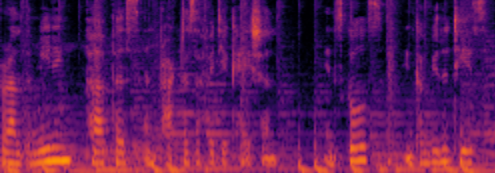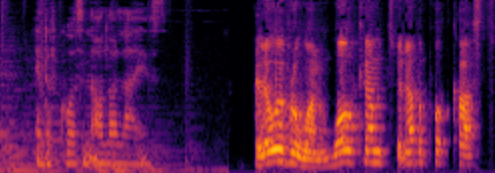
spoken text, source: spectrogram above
around the meaning, purpose, and practice of education in schools, in communities, and of course in all our lives. Hello everyone, welcome to another podcast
